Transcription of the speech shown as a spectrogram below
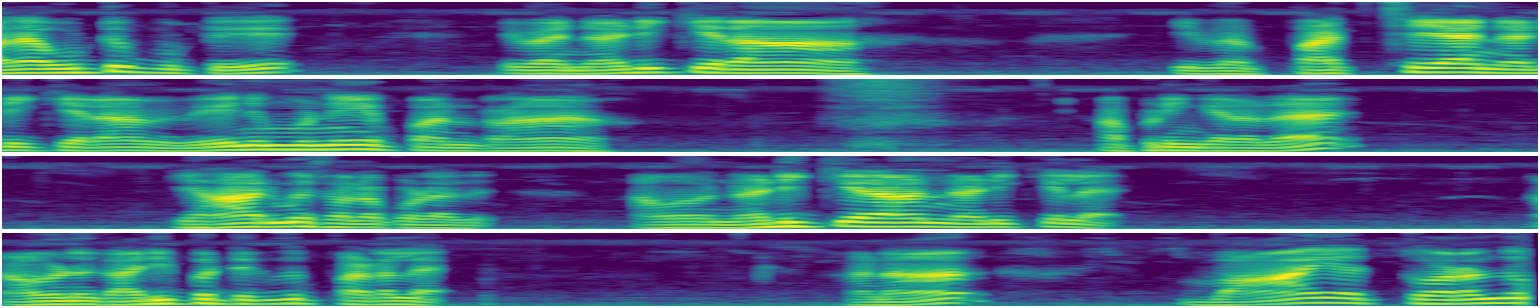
அதை விட்டுப்புட்டு இவன் நடிக்கிறான் இவன் பச்சையாக நடிக்கிறான் வேணுமுன்னே பண்ணுறான் அப்படிங்கிறத யாருமே சொல்லக்கூடாது. அவன் நடிக்கிறான்னு நடிக்கலை. அவனுக்கு அடிபட்டுருக்குது படலை. ஆனால் வாயை திறந்து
